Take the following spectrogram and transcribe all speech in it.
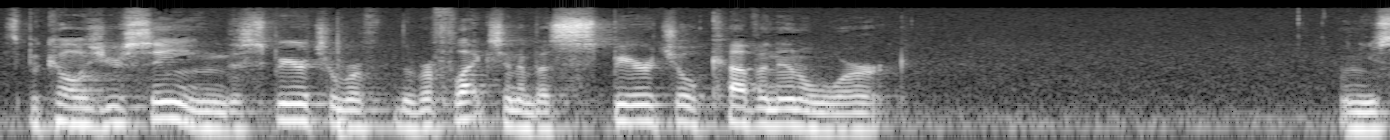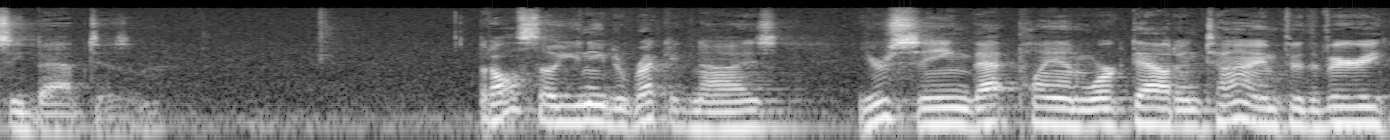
It's because you're seeing the spiritual the reflection of a spiritual covenantal work when you see baptism. But also you need to recognize you're seeing that plan worked out in time through the very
